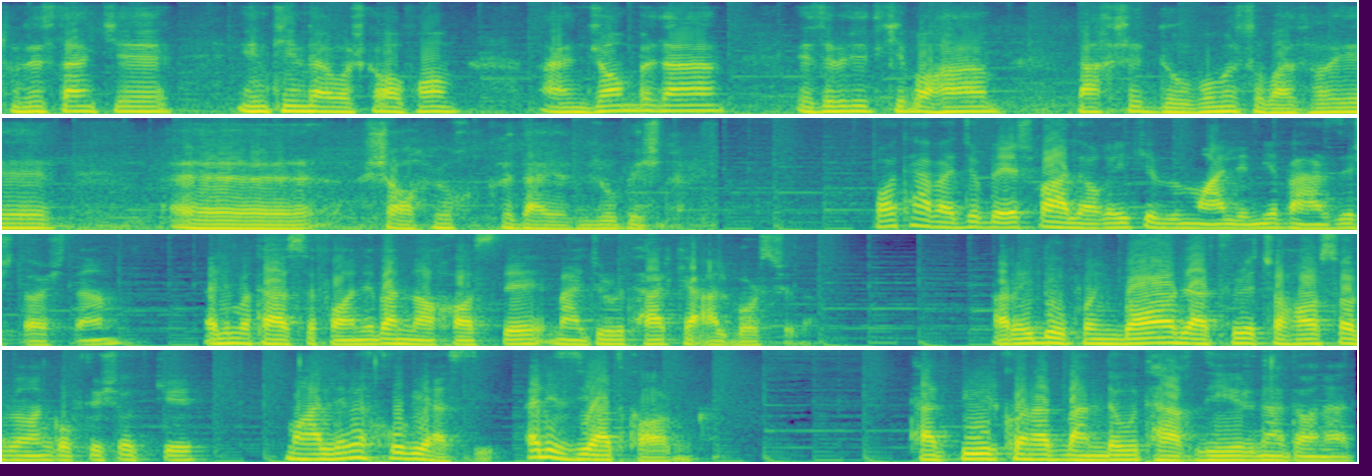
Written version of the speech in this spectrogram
تونستن که این تیم در باشگاه آفام انجام بدن. اجازه بدید که با هم بخش دوم صحبت های شاهرخ دریانی رو بشنویم. با توجه به عشق و علاقه که به معلمی ورزش داشتم ولی متاسفانه و ناخواسته مجبور ترک البرز شدم. برای دومین بار در طول چهار سال به من گفته شد که معلم خوبی هستی ولی زیاد کار میکن تدبیر کند بنده و تقدیر نداند.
